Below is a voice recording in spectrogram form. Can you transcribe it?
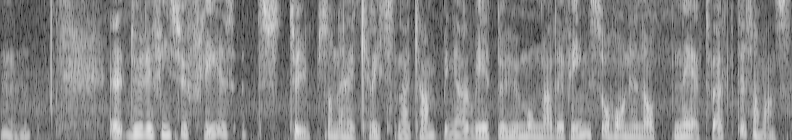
Mm. Eh, du, det finns ju fler typ sådana här kristna campingar. Vet du hur många det finns och har ni något nätverk tillsammans?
